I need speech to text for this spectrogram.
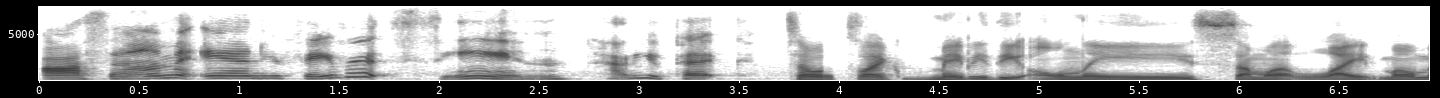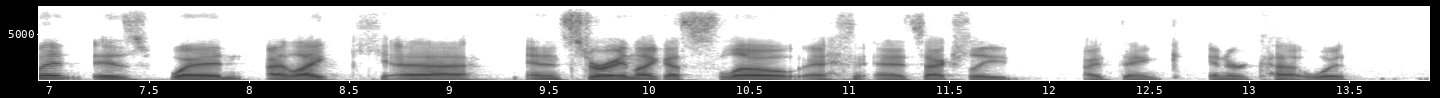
Awesome. And your favorite scene? How do you pick? So it's like maybe the only somewhat light moment is when I like, uh, and it's during like a slow, and it's actually I think intercut with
